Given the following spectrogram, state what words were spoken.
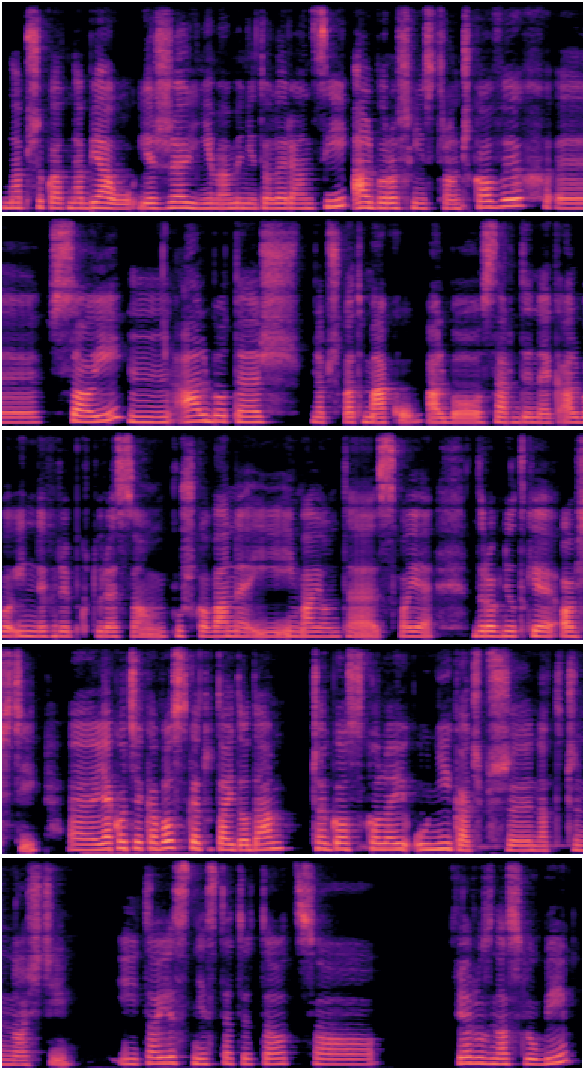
na przykład nabiału, jeżeli nie mamy nietolerancji, albo roślin strączkowych, y, soi, mm, albo też na przykład maku, albo sardynek, albo innych ryb, które są puszkowane i, i mają te swoje drobniutkie ości. Jako ciekawostkę tutaj dodam, czego z kolei unikać przy nadczynności. I to jest niestety to, co wielu z nas lubi.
